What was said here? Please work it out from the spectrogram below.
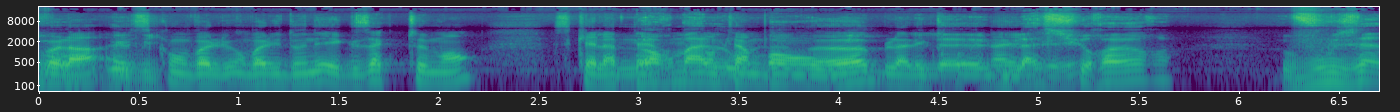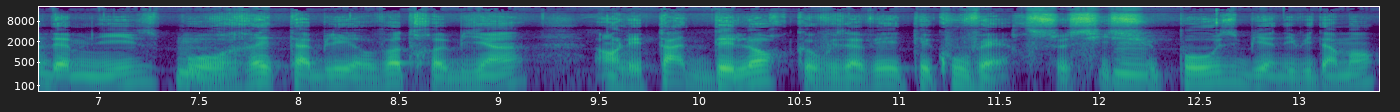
voilà, oui, est-ce oui. qu'on va lui, on va lui donner exactement ce qu'elle a perdu en termes de meubles, l'assureur vous indemnise pour rétablir votre bien en l'état dès lors que vous avez été couvert. Ceci Mm. suppose bien évidemment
